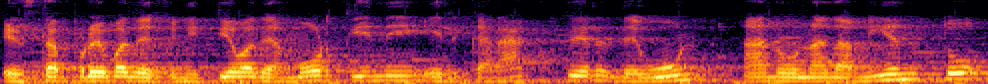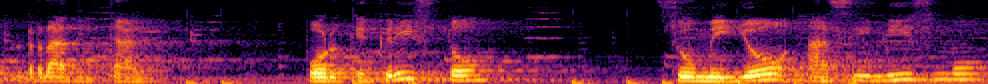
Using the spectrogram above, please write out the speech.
Esta prueba definitiva de amor tiene el carácter de un anonadamiento radical, porque Cristo se humilló a sí mismo,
